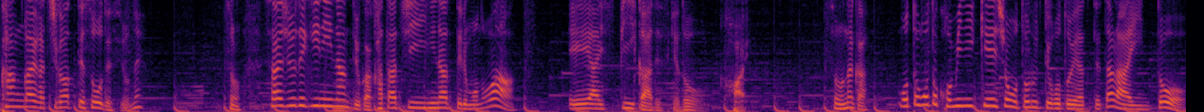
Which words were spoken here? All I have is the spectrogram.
考えが違ってそうですよね。その、最終的になんていうか、形になってるものは、AI スピーカーですけど、はい。そのなんか、もともとコミュニケーションを取るってことをやってた LINE と、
